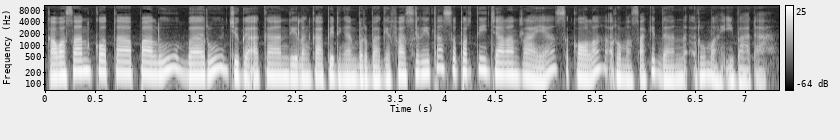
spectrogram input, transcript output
Kawasan Kota Palu baru juga akan dilengkapi dengan berbagai fasilitas seperti jalan raya, sekolah, rumah sakit, dan rumah ibadah.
